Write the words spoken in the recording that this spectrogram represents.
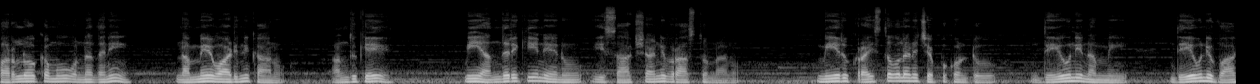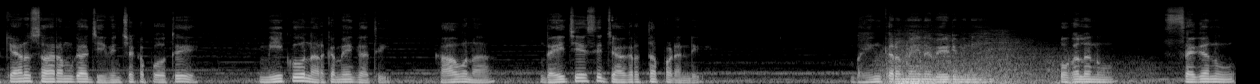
పరలోకము ఉన్నదని నమ్మేవాడిని కాను. అందుకే మీ అందరికీ నేను ఈ సాక్ష్యాన్ని వ్రాస్తున్నాను. మీరు క్రైస్తవులని చెప్పుకుంటూ దేవుని నమ్మి దేవుని వాక్యానుసారంగా జీవించకపోతే మీకు నరకమే గతి. కావున దయచేసి జాగ్రత్త పడండి. భయంకరమైన వేడిమిని పొగలను సెగను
